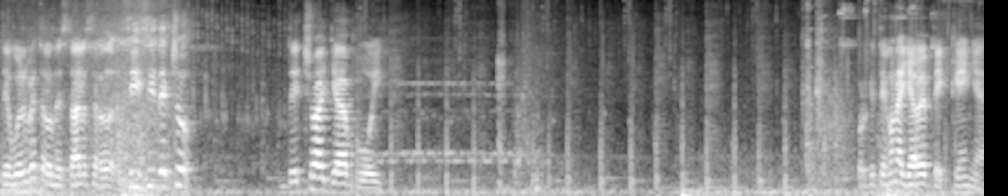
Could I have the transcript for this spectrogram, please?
Devuélvete a donde estaba la cerradura. Sí, sí, de hecho... De hecho, allá voy. Porque tengo una llave pequeña.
